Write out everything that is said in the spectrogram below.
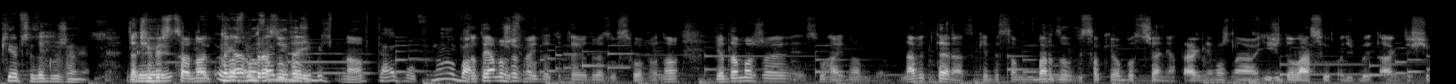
pierwsze zagrożenie. Znaczy, wiesz co, no to ja od razu wejdę. Być... No. Tak, mów. No, no to ja może wejdę tutaj od razu w słowo. No wiadomo, że słuchaj, no nawet teraz, kiedy są bardzo wysokie obostrzenia, tak, nie można iść do lasu choćby, tak, gdzieś się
